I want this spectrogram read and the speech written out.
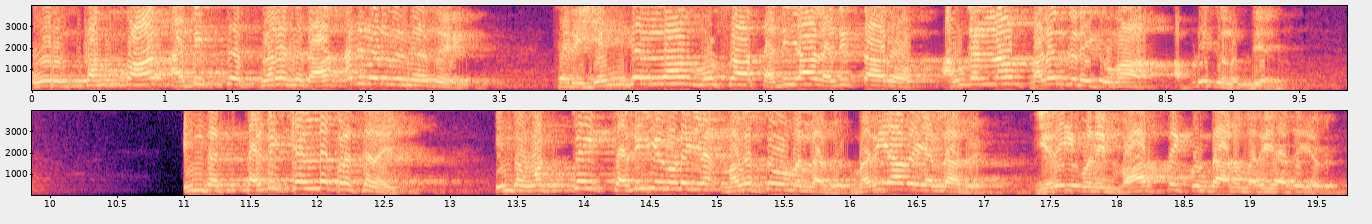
ஒரு கம்பால் அடித்த பிறகுதான் அது விடுகிறது சரி எங்கெல்லாம் மூசா தடியால் அடித்தாரோ அங்கெல்லாம் பலன் கிடைக்குமா அப்படின்னு சொல்ல முடியாது. இந்த தடிக்கல்ல பிரச்சனை. இந்த ஒற்றை தடியினுடைய மகத்துவம் அல்லாது மரியாதை அல்லாது இறைவனின் வார்த்தைக்குண்டான மரியாதை அது.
